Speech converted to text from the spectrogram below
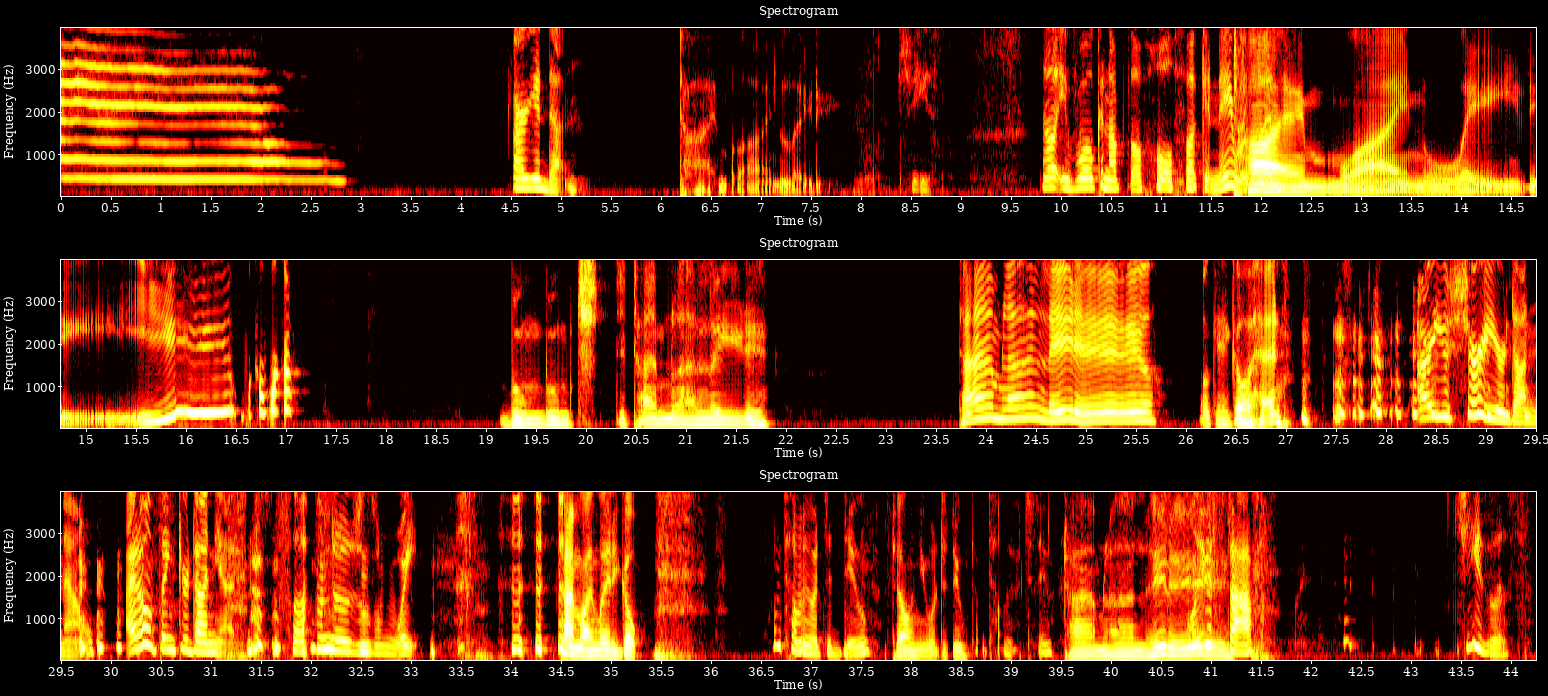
Are you done? Timeline, lady. Jeez. Now that you've woken up the whole fucking neighborhood. Timeline, lady. Waka, waka. Boom, boom, ch, the timeline, lady. Timeline, lady. Okay, go ahead. Are you sure you're done now? I I don't think you're done yet. so I'm gonna just wait. Timeline lady, go. Don't tell me what to do. Telling you what to do. Don't tell me what to do. Timeline lady. Will you stop? Jesus.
